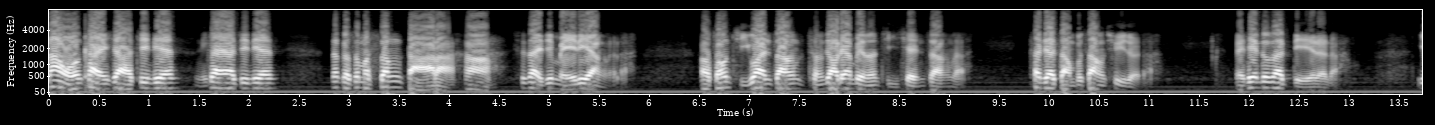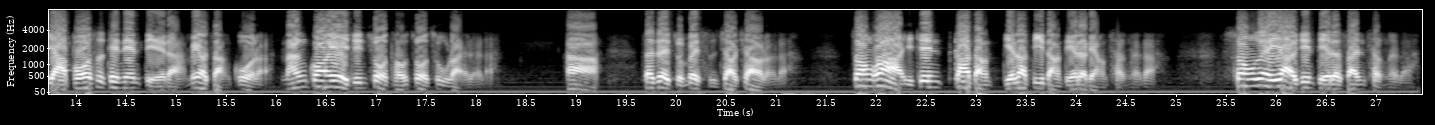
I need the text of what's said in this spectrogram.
那我们看一下今天，你看一下今天那个什么升达啦，啊，现在已经没量了啦，啊，从几万张成交量变成几千张了。看起来涨不上去了啦，每天都在跌了啦。亚博是天天跌的，没有涨过了。南光也已经做头做出来了啦，啊，在这里准备死翘翘了啦。中化已经高档跌到低档跌了两层了啦，松瑞药已经跌了三层了啦，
